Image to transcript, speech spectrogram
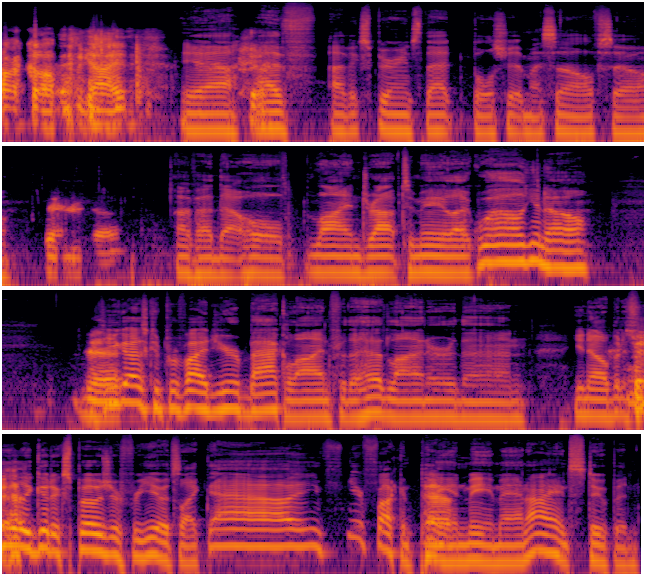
"Fuck off, guy." Yeah, I've I've experienced that bullshit myself. So Yeah. I've had that whole line dropped to me like, well, you know, if you guys could provide your back line for the headliner, then you know, but it's Yeah. really good exposure for you. It's like, ah, you're fucking Yeah. paying me, man. I ain't stupid.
